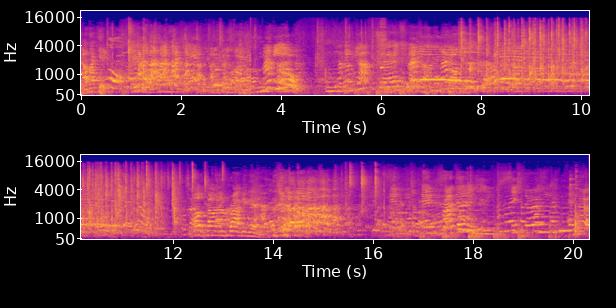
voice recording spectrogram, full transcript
Já taky. Welcome in Prague again. And brother and sister and her.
